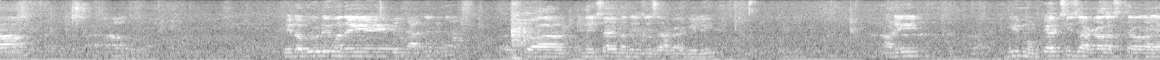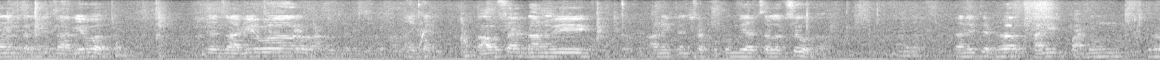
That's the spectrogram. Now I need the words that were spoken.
आता पीडब्ल्यू डी मध्ये किंवा एन एच आयमध्ये जी जागा गेली आणि ही मोक्याची जागा रस्त्यावर आल्यानंतर ही जागेवर त्या जागेवर रावसाहेब दानवे आणि त्यांच्या कुटुंबियाचं लक्ष होतं. त्यांनी ते घर खाली पाडून घर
